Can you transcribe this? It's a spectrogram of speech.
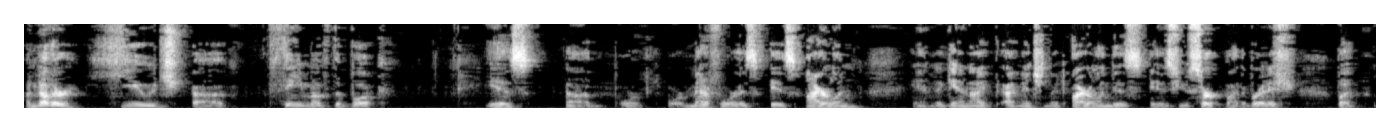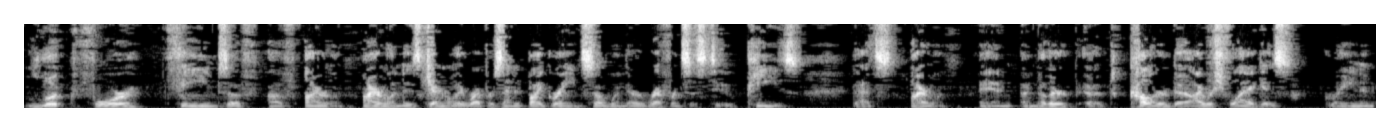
Another huge uh, theme of the book is, um, or or metaphor is is Ireland. And again, I, I mentioned that Ireland is is usurped by the British, but look for themes of, of Ireland. Ireland is generally represented by green, so when there are references to peas, that's Ireland. And another uh, color, the Irish flag is green and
